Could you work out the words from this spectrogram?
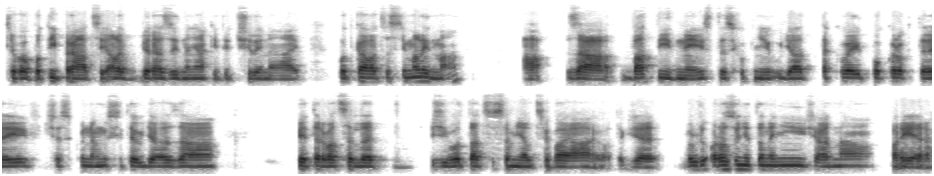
třeba po té práci, ale vyrazit na nějaký ty chili night, potkávat se s těma lidma. A za dva týdny jste schopni udělat takový pokrok, který v Česku nemusíte udělat za 25 let života, co jsem měl třeba já. Jo. Takže rozhodně to není žádná bariéra,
